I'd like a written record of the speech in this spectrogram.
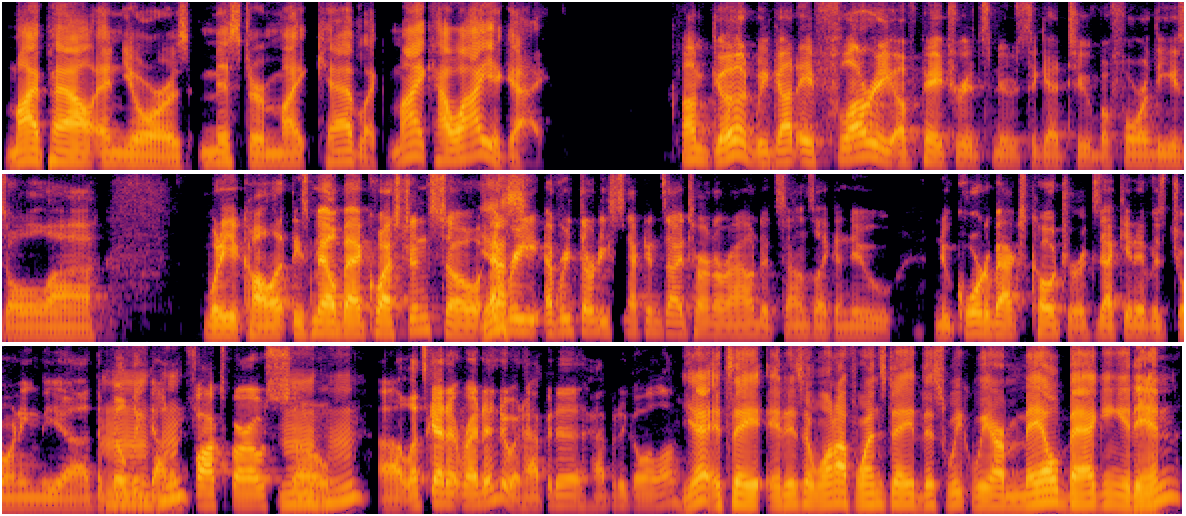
my pal and yours, Mr. Mike Kadlick. Mike, how are you, guy? I'm good. We got a flurry of Patriots news to get to before these old uh what do you call it? These mailbag questions. So Yes. every every 30 seconds I turn around, it sounds like a new new quarterbacks coach or executive is joining the uh the building down in Foxborough. So Mhm. uh let's get it right into it. Happy to happy to go along. Yeah, it's a it is a one-off Wednesday this week. We are mailbagging it in.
